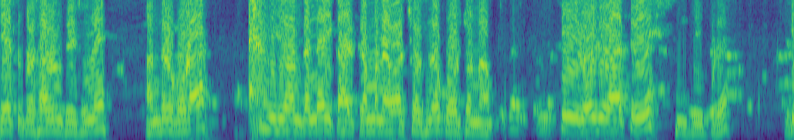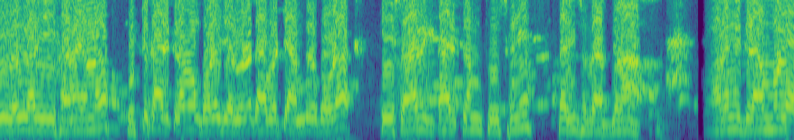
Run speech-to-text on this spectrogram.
తీర్థ ప్రసాదం తీసుకుని అందరూ కూడా విజయవంతంగా ఈ కార్యక్రమం నెరవేర్చవలసిందో కోరుతున్నాం ఈ రోజు రాత్రి ఇప్పుడే ఈ రోజు ఈ సమయంలో పుట్టి కార్యక్రమం కూడా జరుగును కాబట్టి అందరూ కూడా ఈ స్వామి కార్యక్రమం చూసుకుని తరించి ప్రార్థన. వారంగి గ్రామంలో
